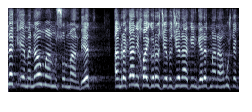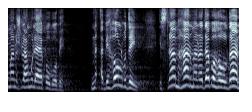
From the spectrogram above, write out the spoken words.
نەک ئێمە ناومان مسلمان بێت ئەمرەکانی خی گەۆژ جێبەجێ ناکەین گەرەکمانە هەموو شتێکمانش لە هەموو لایەکەوە بۆ بێ. ئەبێ هەوڵ بدەین. ئیسلام هانمانەدا بۆ هەوڵدان.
